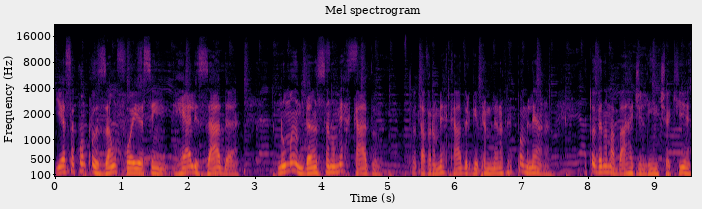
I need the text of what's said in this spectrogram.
E essa conclusão foi, assim, realizada numa andança no mercado. Eu tava no mercado, liguei pra Milena e falei, pô, Milena, eu tô vendo uma barra de lint aqui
